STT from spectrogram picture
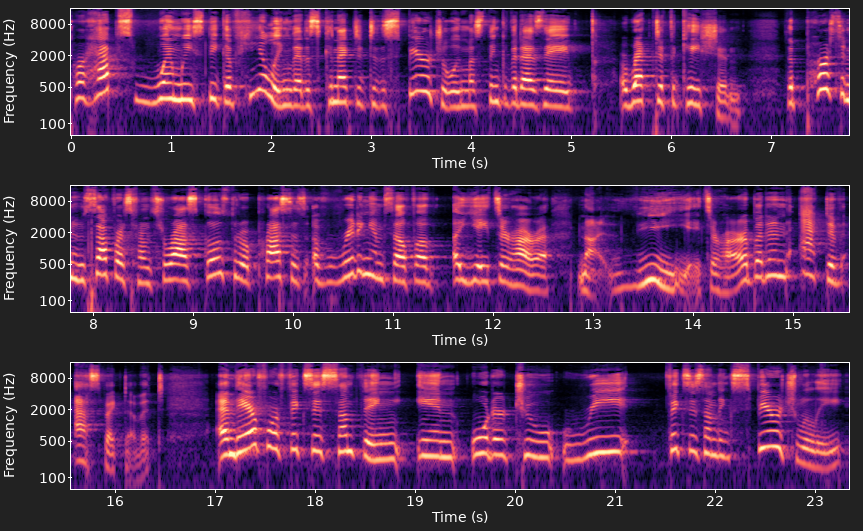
perhaps when we speak of healing that is connected to the spiritual, we must think of it as a, a rectification. The person who suffers from tsaras goes through a process of ridding himself of a yetzer hara, not the yetzer hara, but an active aspect of it, and therefore fixes something in order to re fixes something spiritually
